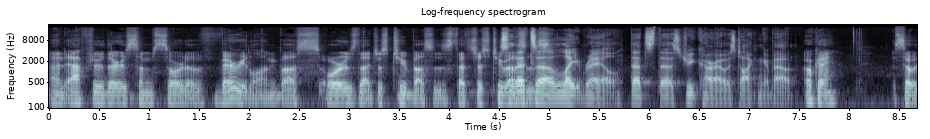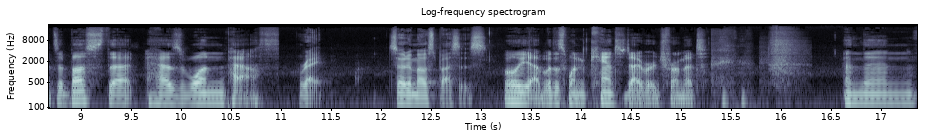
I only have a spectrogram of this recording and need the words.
and after there's some sort of very long bus, or is that just two buses? That's just two So buses. that's a light rail. That's the streetcar I was talking about. okay. So it's a bus that has one path. Right. So do most buses. Well, yeah, but this one can't diverge from it. and then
